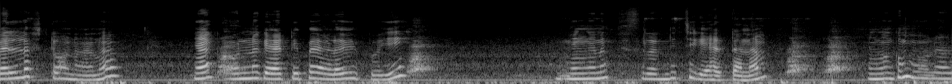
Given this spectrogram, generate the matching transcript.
വെള്ള സ്റ്റോണാണ് ഞാൻ ഒന്ന് കേട്ടിപ്പോൾ ഇളവിപ്പോയി. നിങ്ങൾ ശ്രദ്ധിച്ച് കേട്ടണം. നിങ്ങൾക്ക് മൂന്നാൽ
